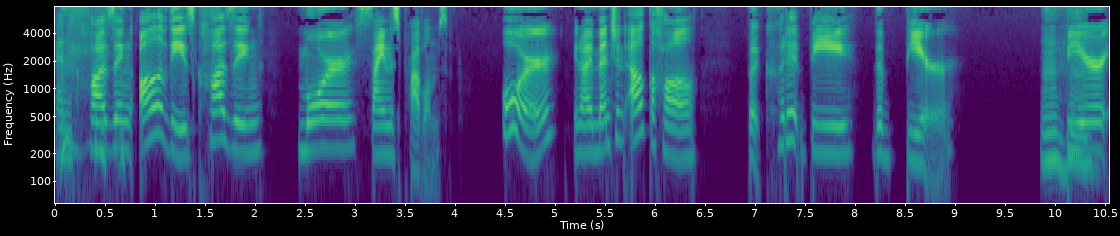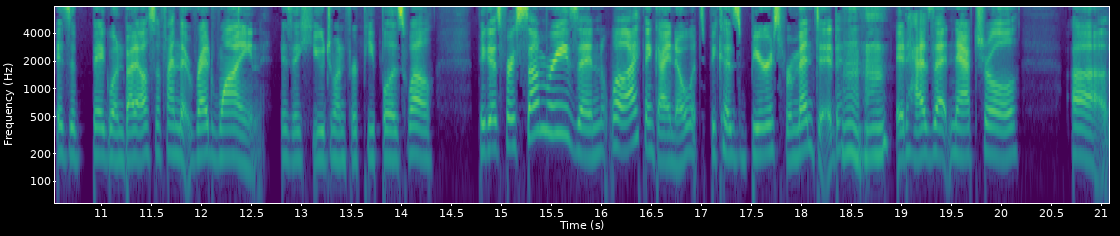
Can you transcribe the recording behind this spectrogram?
And causing all of these causing more sinus problems. Or, you know, I mentioned alcohol, but could it be the beer? Mhm. Beer is a big one, but I also find that red wine is a huge one for people as well. Because for some reason, well, I think I know it's because beer is fermented. Mhm. It has that natural uh,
